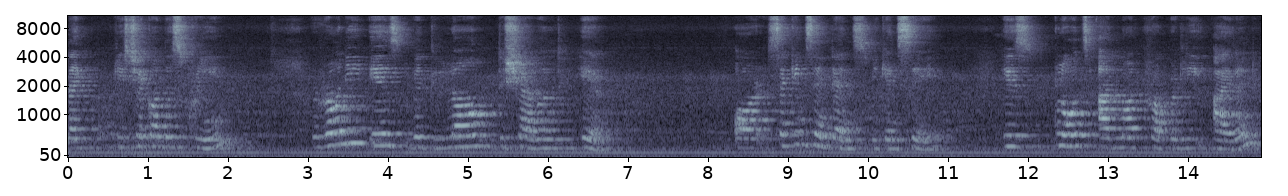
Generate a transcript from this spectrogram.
like, please check on the screen. Ronnie is with long disheveled hair. Or second sentence we can say, his clothes are not properly ironed.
